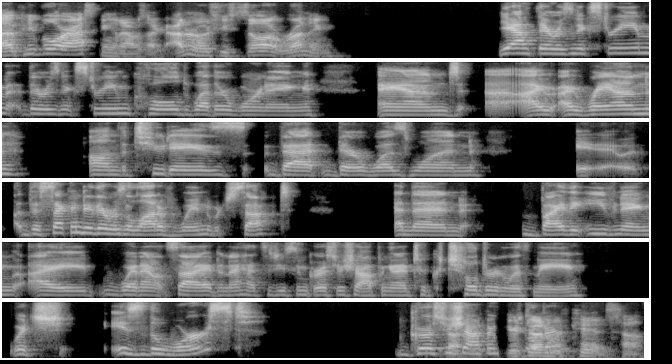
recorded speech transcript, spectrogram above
Uh, people were asking, and I was like, I don't know, she's still out running. Yeah, there was an extreme there was an extreme cold weather warning, and uh, I I ran on the two days that there was one. It, the second day there was a lot of wind, which sucked, and then by the evening I went outside and I had to do some grocery shopping, and I took children with me, which is the worst. Grocery with- shopping. You're children? done with kids, huh?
